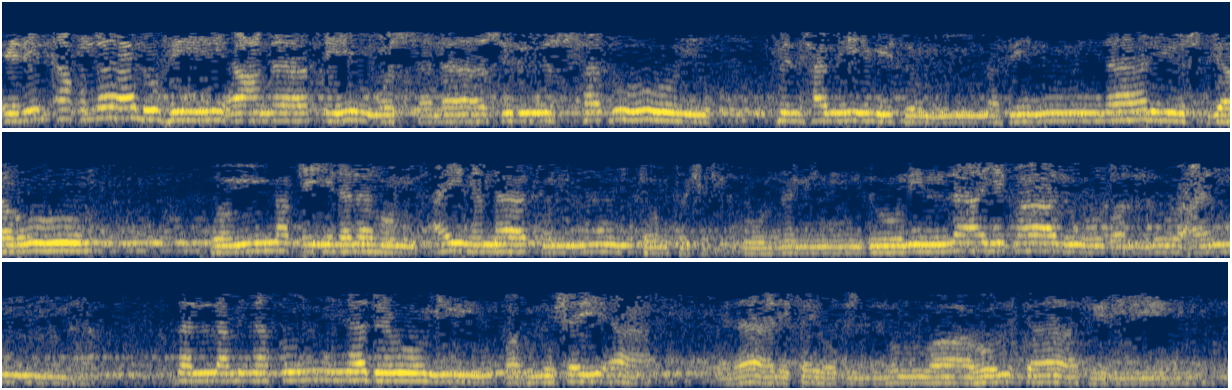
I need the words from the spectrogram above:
إذ الأغلال في أعناقهم والسلاسل يسحبون. في الحميم ثم في النار يسجرون. ثم قيل لهم أين ما كنتم تشركون من دون الله؟ قالوا ضلوا عنا. بل لم نكن ندعو من قبل شيئا. كذلك يضل الله الكافرين.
